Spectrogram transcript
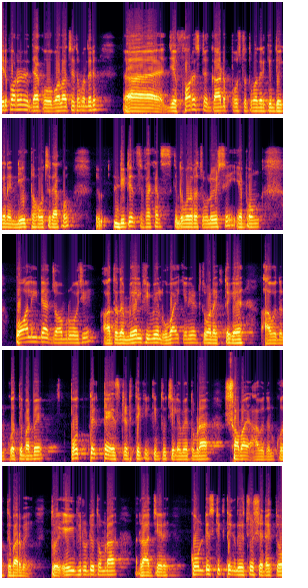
এরপরে দেখো, বলা আছে তোমাদের যে ফরেস্ট গার্ড পোস্ট তোমাদের কিন্তু এখানে নিয়োগটা হচ্ছে, দেখো ডিটেলস ভ্যাকেন্সি কিন্তু তোমাদের চলে এসেছে এবং অল ইন্ডিয়া জব রয়েছে অর্থাৎ মেল ফিমেল উভয় ক্যান্ডিডেট তোমরা এখান থেকে আবেদন করতে পারবে। প্রত্যেকটা স্টেট থেকে কিন্তু ছেলে মেয়ে তোমরা সবাই আবেদন করতে পারবে। তো এই ভিডিওটি তোমরা রাজ্যের কোন ডিস্ট্রিক্ট থেকে দেখছ সেটা তো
